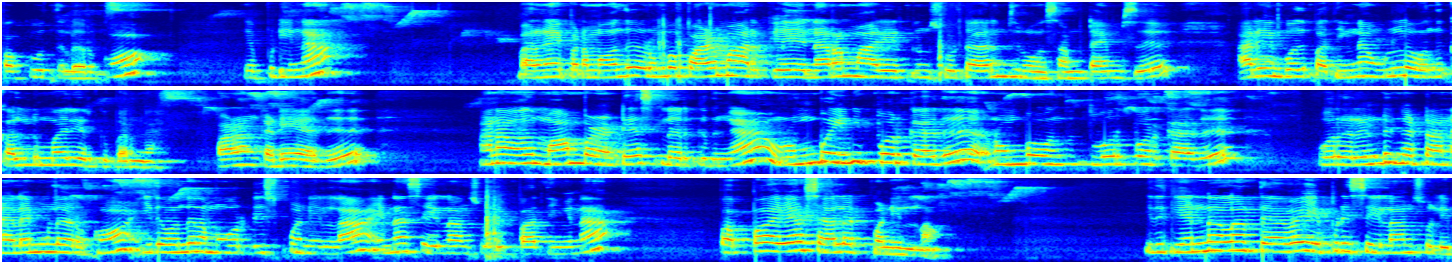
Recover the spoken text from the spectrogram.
பக்குவத்தில் இருக்கும். எப்படின்னா பாருங்கள் இப்போ நம்ம வந்து ரொம்ப பழமாக இருக்குது நிறம் மாறி இருக்குன்னு சொல்லிட்டு அரிஞ்சிருவோம் சம்டைம்ஸு அரையும் போது பார்த்திங்கன்னா உள்ளே வந்து கல் மாதிரி இருக்குது பாருங்கள் பழம் கிடையாது. ஆனால் வந்து மாம்பழம் டேஸ்ட்டில் இருக்குதுங்க. ரொம்ப இனிப்பும் இருக்காது ரொம்ப வந்து துவர்ப்பும் இருக்காது. ஒரு ரெண்டு கட்டா நிலைமையில் இருக்கும். இதை வந்து நம்ம ஒரு டிஷ் பண்ணிடலாம். என்ன செய்யலாம்னு சொல்லி பார்த்தீங்கன்னா பப்பாயா சேலட் பண்ணிடலாம். இதுக்கு என்னெல்லாம் தேவை எப்படி செய்யலாம்னு சொல்லி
